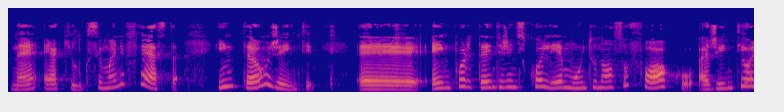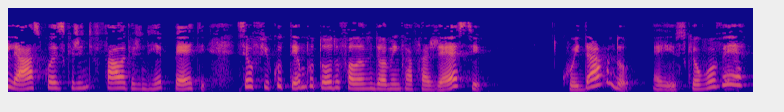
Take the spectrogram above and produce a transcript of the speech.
né? É aquilo que se manifesta. Então, gente, é, é, importante a gente escolher muito o nosso foco, a gente olhar as coisas que a gente fala, que a gente repete. Se eu fico o tempo todo falando de homem cafajeste, cuidado, é isso que eu vou ver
